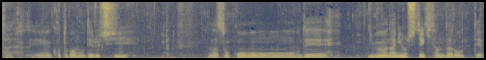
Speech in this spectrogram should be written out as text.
た、えー、言葉も出るしただそこで自分は何をしてきたんだろうって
